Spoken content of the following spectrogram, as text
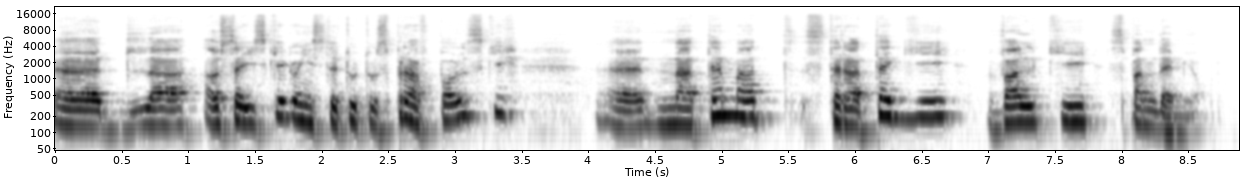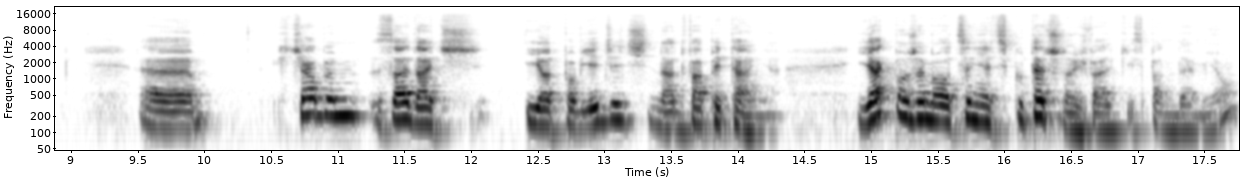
e, dla Australijskiego Instytutu Spraw Polskich e, na temat strategii walki z pandemią. E, chciałbym zadać i odpowiedzieć na dwa pytania. Jak możemy oceniać skuteczność walki z pandemią,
